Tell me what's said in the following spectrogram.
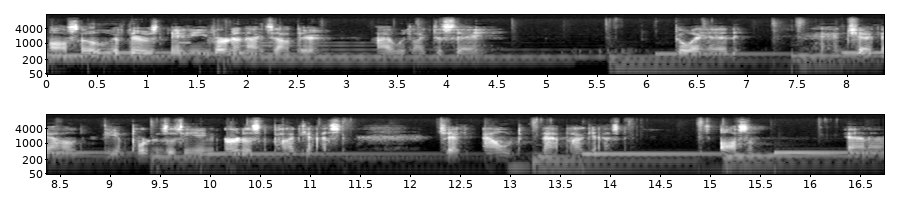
Also, if there's any Vernonites out there, I would like to say go ahead and check out the Importance of Seeing Ernest podcast. Check out that podcast. It's awesome and uh,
